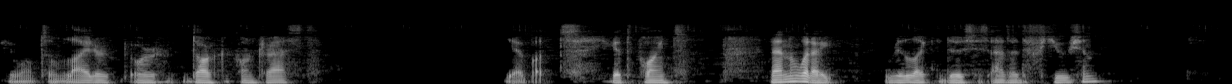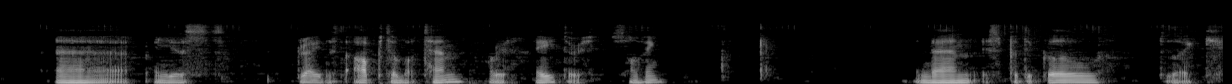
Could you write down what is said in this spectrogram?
If you want some lighter or darker contrast. Yeah but you get the point. Then what I really like to do is just add a diffusion. Uh, and just drag this up to about 10 or 8 or something and then the glow to like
